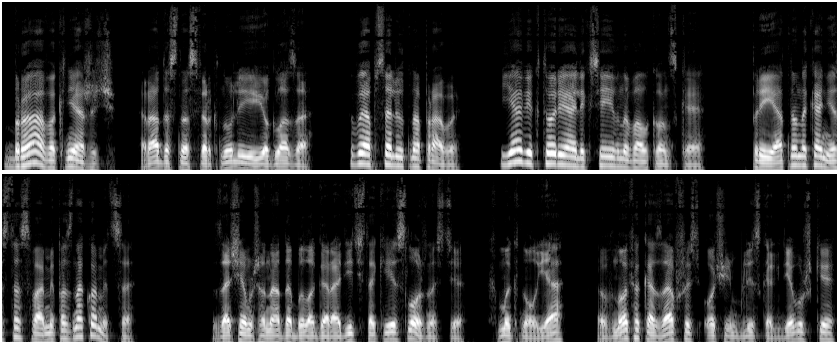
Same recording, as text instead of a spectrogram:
«Браво, княжич!» — радостно сверкнули ее глаза. «Вы абсолютно правы. Я Виктория Алексеевна Волконская. Приятно наконец-то с вами познакомиться». «Зачем же надо было городить такие сложности?» — хмыкнул я, вновь оказавшись очень близко к девушке,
